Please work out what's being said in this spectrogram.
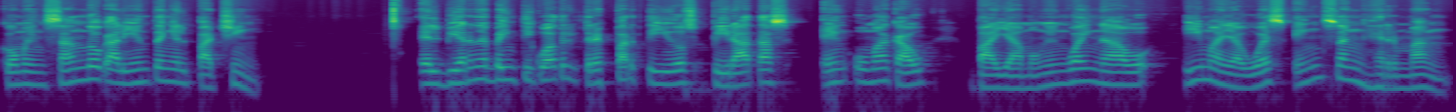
comenzando caliente en el Pachín. El viernes 24 y tres partidos, Piratas en Humacao, Bayamón en Guaynabo y Mayagüez en San Germán.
